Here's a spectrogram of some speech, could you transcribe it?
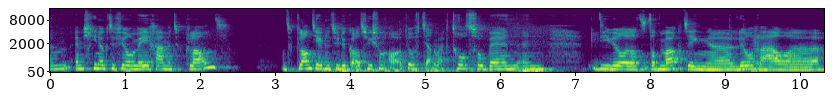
Um, en misschien ook te veel meegaan met de klant. Want de klant die heeft natuurlijk altijd zoiets van... oh, ik wil vertellen waar ik trots op ben. En die wil dat, dat marketing uh, lulverhaal uh,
